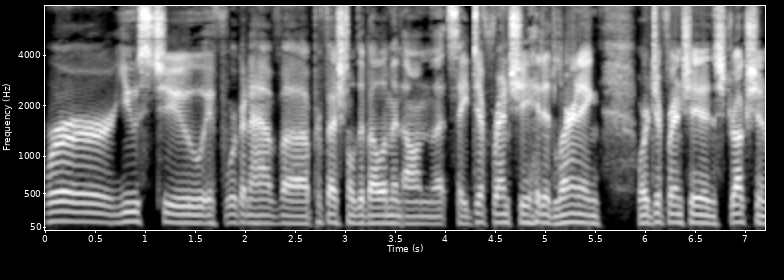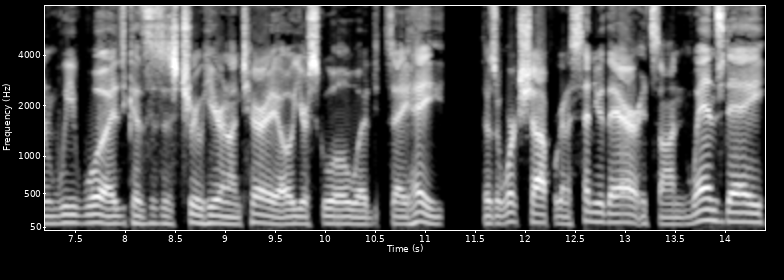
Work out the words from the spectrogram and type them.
we're used to if we're going to have uh, professional development on let's say differentiated learning or differentiated instruction we would because this is true here in ontario your school would say hey there's a workshop. We're going to send you there. It's on Wednesday,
